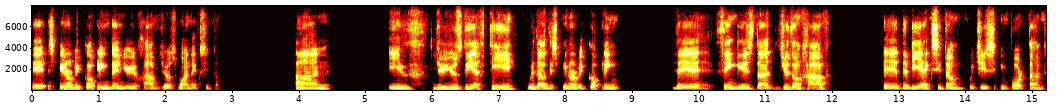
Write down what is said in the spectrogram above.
uh, spin orbit coupling, then you have just one exciton. And if you use DFT without the spin orbit coupling, the thing is that you don't have uh, the B exciton, which is important.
